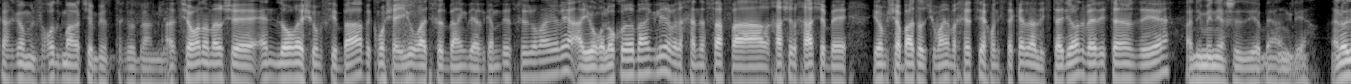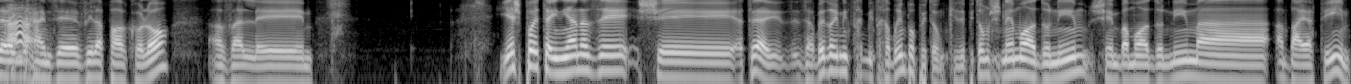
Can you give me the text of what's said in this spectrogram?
כך גם לפחות גמר הצ'מפיונס צריך להיות באנגליה. אז שרון אומר שאין, לא רואה שום סיבה, וכמו שהיורו היה צריך להיות באנגליה, אז גם זה צריך להיות באנגליה, היורו לא קורה באנגליה, ולכן אסף, ההערכה שלך שביום שבת עוד שבועיים וחצי אנחנו נסתכל על איצטדיון, ואיזה איצטדיון זה יהיה? אני מניח שזה יהיה באנגליה. אני לא יודע להגיד אה. לך אם זה וילה פארק או לא, אבל אה, יש פה את העניין הזה שאתה יודע, זה הרבה דברים מת- מתחברים פה פתאום, כי זה פתאום שני מועדונים שהם במועדונים הבעייתיים,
